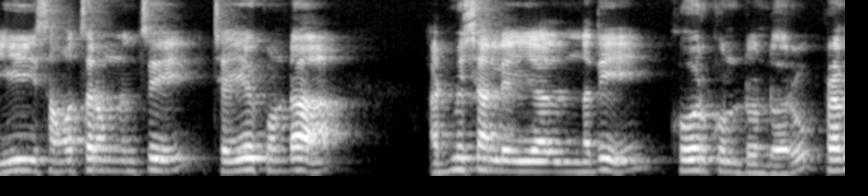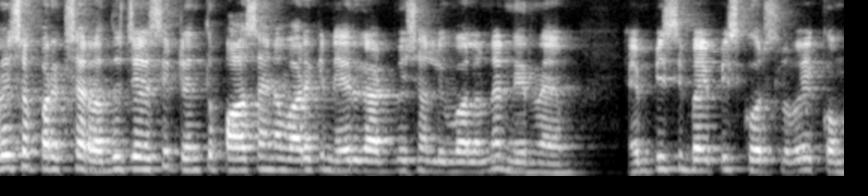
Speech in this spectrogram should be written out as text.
ఈ సంవత్సరం నుంచి చేయకుండా అడ్మిషన్లు వేయాలన్నది కోరుకుంటుంటారు ప్రవేశ పరీక్ష రద్దు చేసి టెన్త్ పాస్ అయిన వారికి నేరుగా అడ్మిషన్లు ఇవ్వాలనే నిర్ణయం. ఎంపీసీ బైపీసీ కోర్సులపై కొం-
